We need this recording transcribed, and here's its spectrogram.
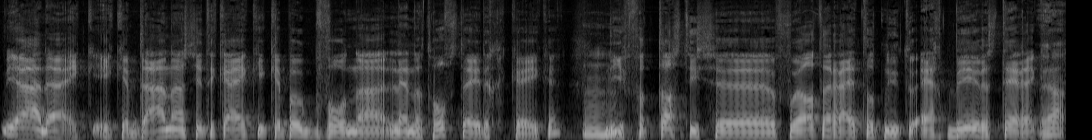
Ja, nou, ik, ik heb daarna zitten kijken. Ik heb ook bijvoorbeeld naar Lennart Hofstede gekeken. Mhm. Die fantastische uh, Vuelta rijdt tot nu toe. Echt berensterk. Ja.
